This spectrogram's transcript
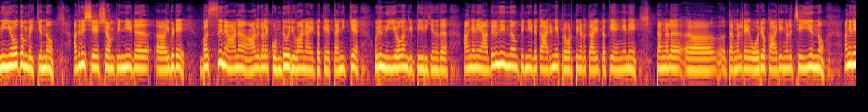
നിയോഗം വയ്ക്കുന്നു അതിനുശേഷം പിന്നീട് ഇവിടെ ബസ്സിനാണ് ആളുകളെ കൊണ്ടുവരുവാനായിട്ടൊക്കെ തനിക്ക് ഒരു നിയോഗം കിട്ടിയിരിക്കുന്നത്. അങ്ങനെ അതിൽ നിന്നും പിന്നീട് കാരുണ്യ പ്രവർത്തികൾക്കായിട്ടൊക്കെ എങ്ങനെ തങ്ങൾ തങ്ങളുടെ ഓരോ കാര്യങ്ങൾ ചെയ്യുന്നു. അങ്ങനെ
